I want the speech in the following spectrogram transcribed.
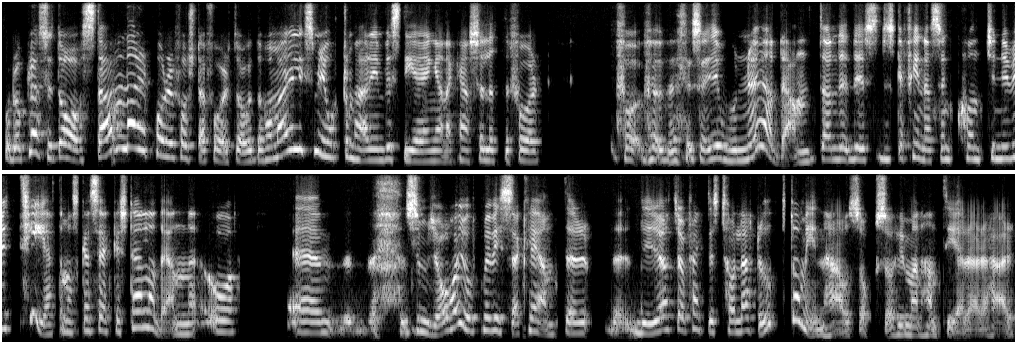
Och då plötsligt avstannar det på det första företaget. Då har man liksom gjort de här investeringarna kanske lite för för, för, för, i onödan. Utan det, det, ska finnas en kontinuitet, man ska säkerställa den. Och, eh, som jag har gjort med vissa klienter, det är ju att jag faktiskt har lärt upp dem inhouse också, hur man hanterar det här.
